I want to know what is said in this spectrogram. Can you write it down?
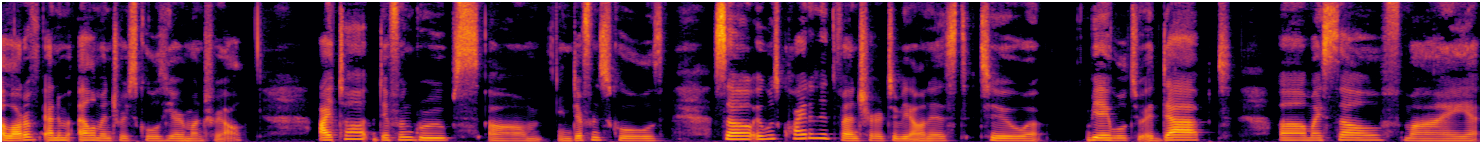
a lot of elementary schools here in Montreal. I taught different groups um, in different schools. So it was quite an adventure, to be honest, to be able to adapt uh, myself, my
